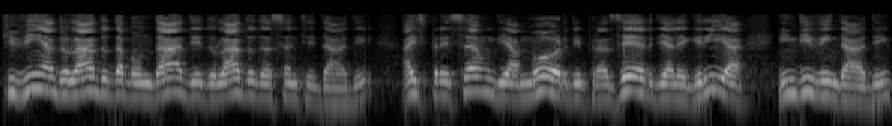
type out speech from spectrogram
que vinha do lado da bondade, do lado da santidade, a expressão de amor, de prazer, de alegria em divindade,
